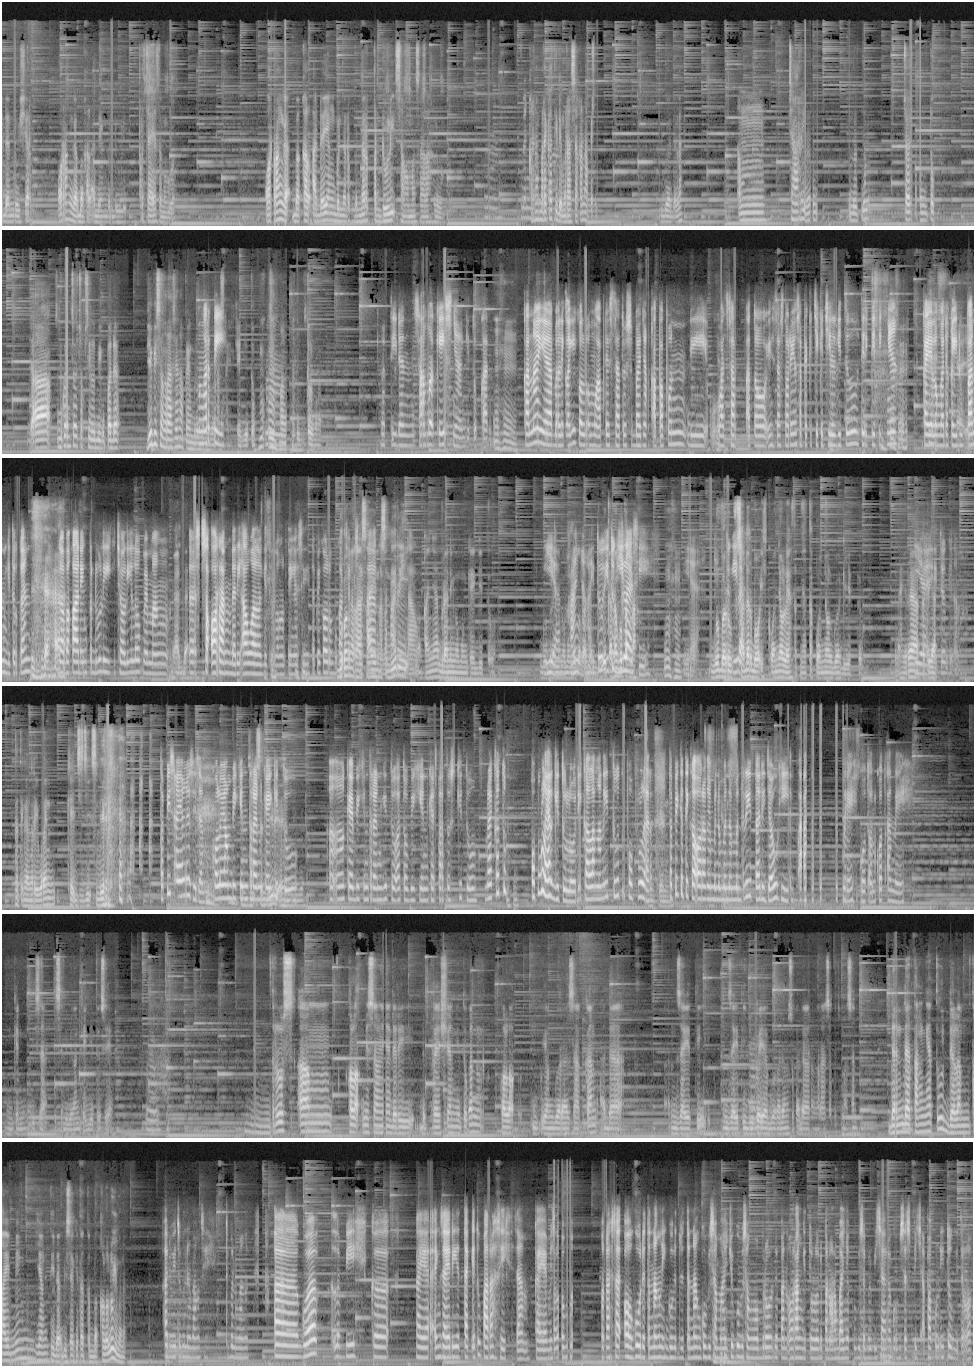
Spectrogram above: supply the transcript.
dan lu share orang nggak bakal ada yang peduli. Percaya sama gue orang nggak bakal ada yang bener-bener peduli sama masalah lu. Hmm, bener. Karena mereka tidak merasakan apa yang gue adalah. Em, cari menurut lu cocok untuk ya bukan cocok sih lebih kepada dia bisa ngerasain apa yang benar Mengerti. kayak gitu. Hmm. mengerti, betul banget ngerti dan sama case-nya gitu kan. Mhm. karena ya balik lagi kalau mau update status sebanyak apa pun di. WhatsApp atau Instastory yang sampai kecil-kecil gitu titik-titiknya kayak lo nggak ada kehidupan gitu kan Iya. nggak bakal ada yang peduli kecuali lo memang eh, seorang dari awal gitu lo ngerti gak sih? Tapi kalau bukan gue ngerasain ada sendiri makanya berani ngomong kayak gitu. Gua iya makanya. itu itu gila pernah- sih. Mhm. iya. Gue baru Itu gila. sadar bahwa ih konyol ya ternyata konyol gue gitu dan akhirnya iya ketika itu gila ketika nge-rewind kayak jijik sendiri tapi sayangnya sih Zam kalau yang bikin tren kayak ya gitu gua. eh-eh, kayak bikin tren gitu atau bikin kayak status gitu mereka tuh Mhm. populer gitu loh di kalangan itu tuh populer Mungkin. tapi ketika orang yang benar-benar menderita dijauhi aneh quote on quote aneh mungkin bisa bisa dibilang kayak gitu sih ya Hmm. Hmm, terus em, kalau misalnya dari depression itu kan kalau yang gue rasakan ada anxiety anxiety juga ya gue kadang suka ada orang ngerasa kecemasan. Dan Hmm. datangnya tuh dalam timing yang tidak bisa kita tebak. Kalau lu gimana? Aduh itu bener banget sih. Itu bener banget. Eh gue lebih ke kayak anxiety attack itu parah sih Zam kayak misalnya merasa oh gue udah tenang nih gue udah tenang gue bisa maju gue bisa ngobrol depan orang gitu loh depan orang banyak gue bisa berbicara gue bisa speech apa pun itu gitu loh.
